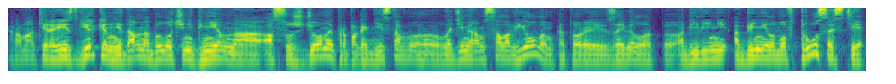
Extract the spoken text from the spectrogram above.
Роман, террорист Гиркин недавно был очень гневно осужден пропагандистом э, Владимиром Соловьевым, который заявил, обвини, обвинил его в трусости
